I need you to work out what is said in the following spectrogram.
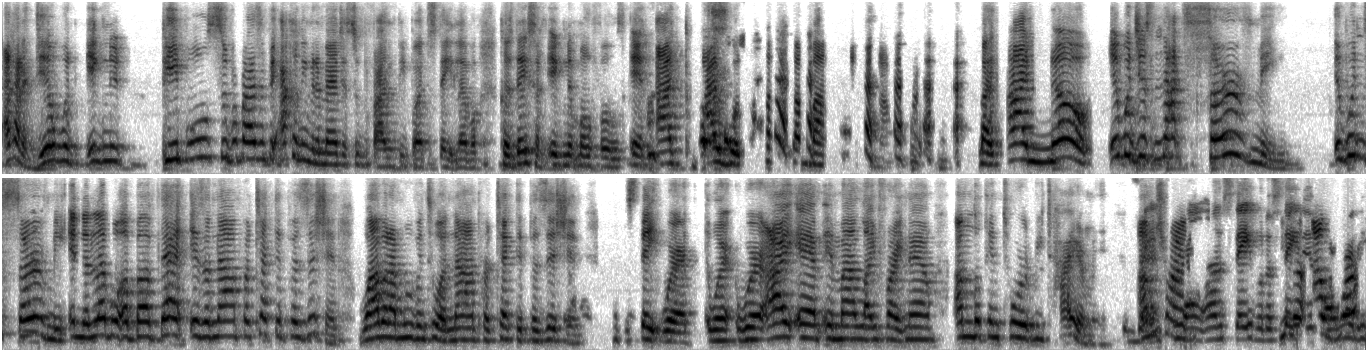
I got to deal with ignorant people supervising people. I couldn't even imagine supervising people at the state level because they some ignorant mofos. And I I would like I know it would just not serve me. It wouldn't serve me. And the level above that is a non-protected position. Why would I move into a non-protected position at the state where where where I am in my life right now? I'm looking toward retirement. Exactly. I'm trying unstable. The state you know, is already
